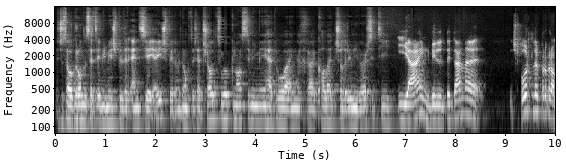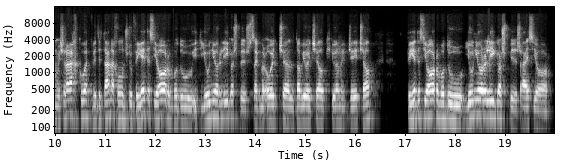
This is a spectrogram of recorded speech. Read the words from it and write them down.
Ist das auch ein Grund, dass jetzt eben mehr Spieler NCAA spielen? Man denkt, das hat schon zugelassen, wie mehr hat, wo eigentlich äh, College oder University... Nein, weil dort das Sportlerprogramm ist recht gut, weil dort kommst du für jedes Jahr, wo du in die Juniorliga spielst, sagen wir OHL, WHL, QM, JHL, für jedes Jahr, wo du Juniorliga spielst, ein Jahr,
